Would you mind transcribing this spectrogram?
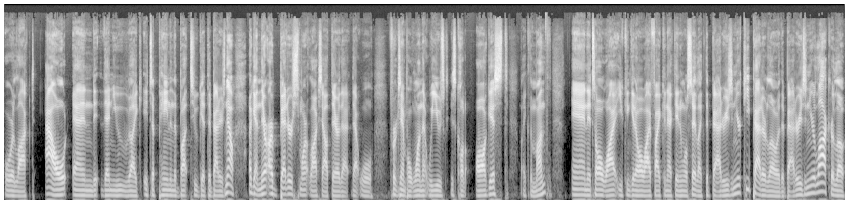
or locked out and then you like it's a pain in the butt to get the batteries. Now again there are better smart locks out there that that will for example one that we use is called august like the month and it's all wi you can get all wi-fi connected and we'll say like the batteries in your keypad are low or the batteries in your lock are low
